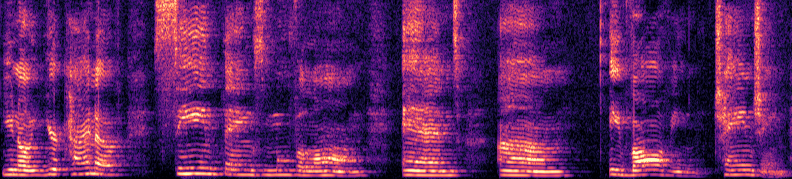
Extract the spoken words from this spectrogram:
you know, you're kind of seeing things move along and um, evolving, changing.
